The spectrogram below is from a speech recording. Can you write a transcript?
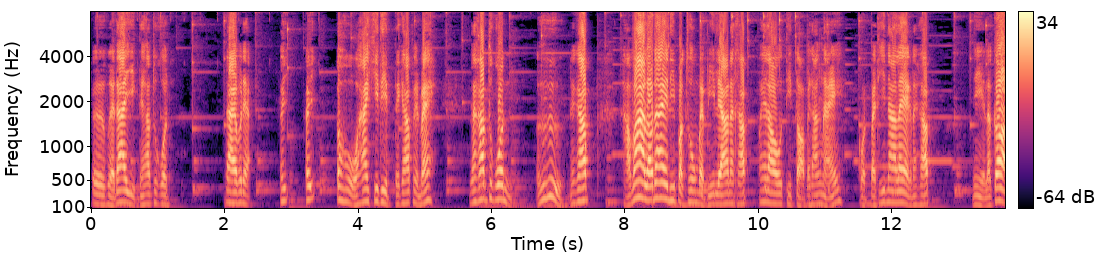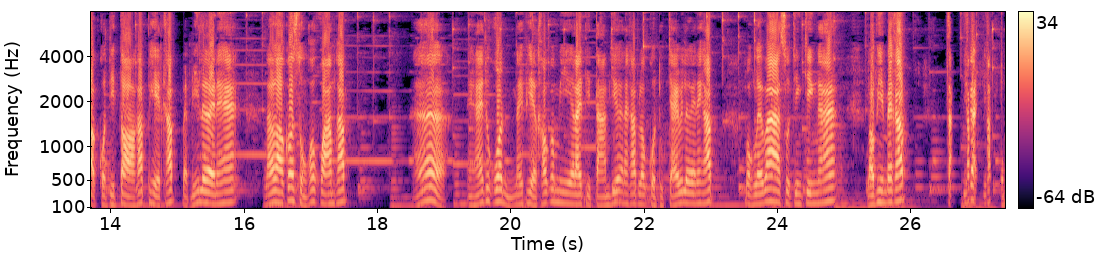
เออเผื่อได้อีกนะครับ ทุกคนได้ปะเนี่ยเฮ้ยเฮ้ย โอ้โหให้เครดิตนะครับเห็นไหมนะครับ ทุกคนเออนะครับ ถามว่าเราได้ดีปักธงแบบนี้แล้วนะครับ ให้เราติดต่อไปทางไหน กดไปที่หน้าแรกนะครับ นี่แล้วก็กดติดต่อครับเพจครับแบบนี้เลยนะฮะแล้วเราก็ส่งข้อความครับเออนะฮะทุกคนในเพจเขาก็มีอะไรติดตามเยอะนะครับ เรากดถูกใจไว้เลยนะครับ บอกเลยว่าสุดจริง ๆ นะฮะเราพิมพ์ไปครับสักดีครับดีครับผม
